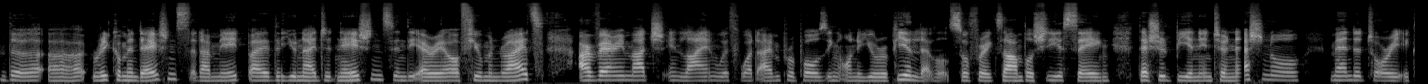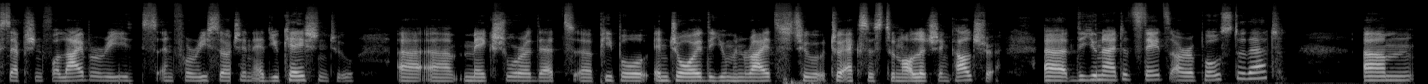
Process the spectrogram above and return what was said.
the uh, recommendations that are made by the United Nations in the area of human rights are very much in line with what I'm proposing on a European level. So, for example, she is saying there should be an international mandatory exception for libraries and for research and education to uh, uh, make sure that uh, people enjoy the human rights to, to access to knowledge and culture. Uh, the United States are opposed to that. Um,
